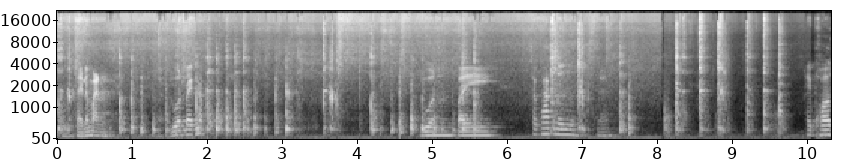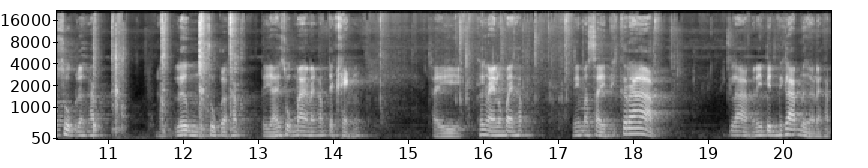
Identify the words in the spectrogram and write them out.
ผมใส่น้ำมันลวนไปครับลวนไปสักพักหนึ่งนะให้พอสุกนะครับครับเริ่มสุกแล้วครับ แต่อย่าให้สุกมากนะครับ จะแข็ง ส่เครื่องในลงไปครับนี่มาใส่พริกราบพริกราบอันนี้เป็นพริกราบเหนือนะครับ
